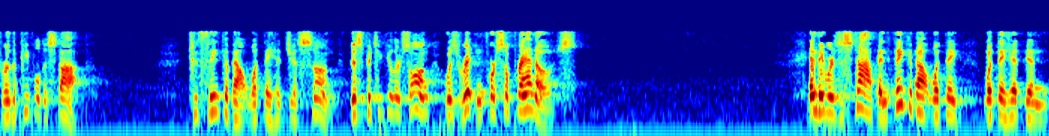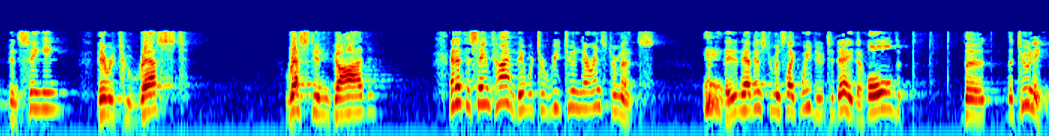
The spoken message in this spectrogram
for the people to stop, to think about what they had just sung. This particular song was written for sopranos. And they were to stop and think about what they, what they had been, been singing. They were to rest rest in God. And at the same time, they were to retune their instruments they didn't have instruments like we do today that hold the, the tuning.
